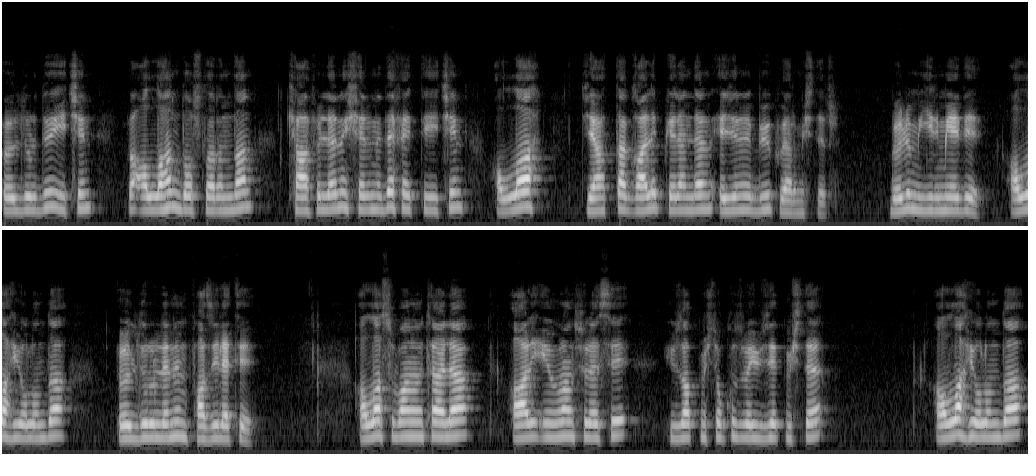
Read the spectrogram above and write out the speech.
öldürdüğü için ve Allah'ın dostlarından kafirlerin şerini def ettiği için Allah cihatta galip gelenlerin ecrini büyük vermiştir. Bölüm 27 Allah yolunda öldürülenin fazileti Allah subhanehu teala Ali İmran suresi 169 ve 170'te Allah yolunda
